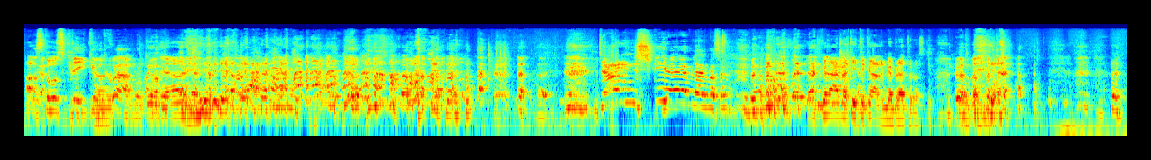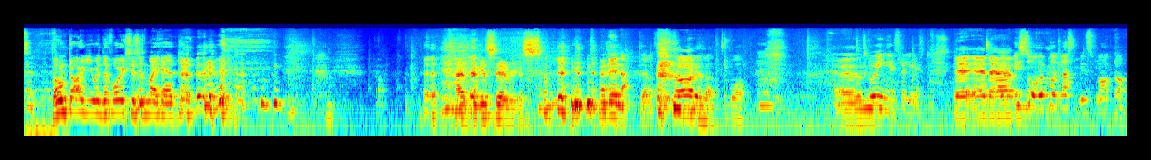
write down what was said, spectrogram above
Han står och skriker mot stjärnorna. Dansk jävlar! Vad säger Jag skulle även titta grann med berättarröst. Don't argue with the voices in my head. I think it's serious. Men det är natt i alla fall. Ja, det är rätt. Bra. Ehm, Och ingen oss. Är det här... Vi sover på ett lastbilsflak. Ja,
